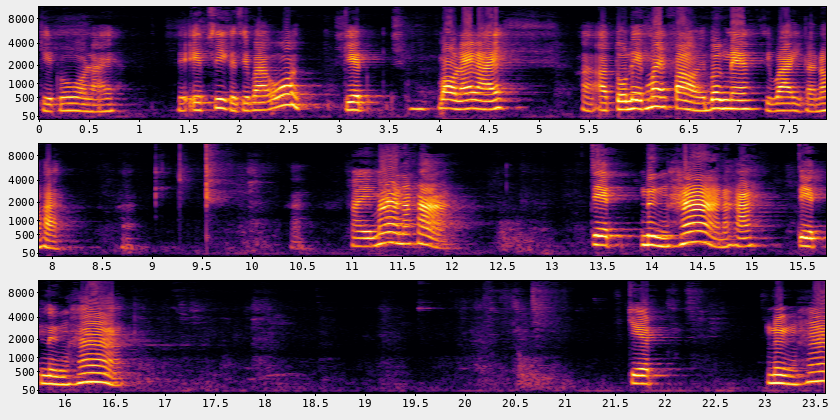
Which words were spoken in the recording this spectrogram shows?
เกตว่าว่าไรเดี๋ยวเอฟซีกับสิบาโอ้เกตว่าหลายหลายค่ะเอาตัวเลขไม่เฝ้าให้เบิ่งแน่สิว่าอีกแล้วเนาะค่ะค่ะค่ะไฮมานะคะเจ็ดหนึ่งห้านะคะเจ็ดหนึ่งห้า เจ็ดหนึ่งห้า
